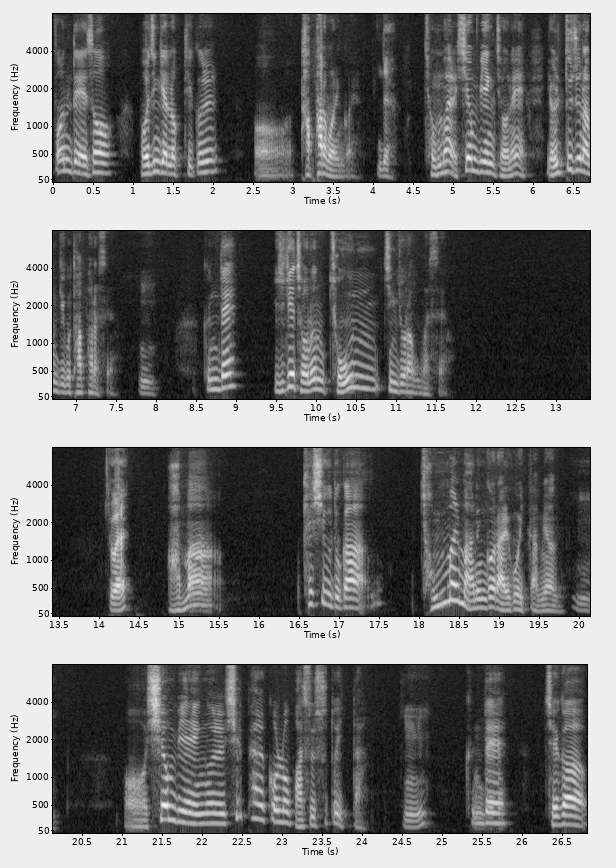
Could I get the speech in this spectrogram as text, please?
펀드에서 버진 갤럭틱을 어, 다 팔아버린 거예요. 네. 정말 시험 비행 전에 12주 남기고 다 팔았어요. 음. 근데 이게 저는 좋은 징조라고 봤어요. 왜? 아마 캐시우드가 정말 많은 걸 알고 있다면 음. 어, 시험 비행을 실패할 걸로 봤을 수도 있다. 음. 근데 제가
